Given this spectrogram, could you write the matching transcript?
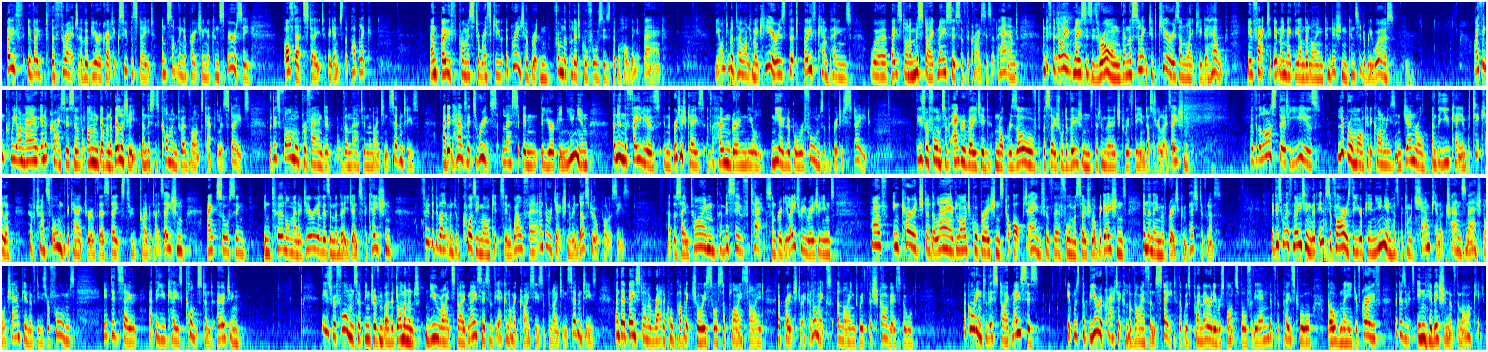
Both evoked the threat of a bureaucratic superstate and something approaching a conspiracy of that state against the public, and both promised to rescue a greater Britain from the political forces that were holding it back. The argument I want to make here is that both campaigns were based on a misdiagnosis of the crisis at hand, and if the diagnosis is wrong, then the selected cure is unlikely to help. In fact, it may make the underlying condition considerably worse. I think we are now in a crisis of ungovernability, and this is common to advanced capitalist states, but is far more profound than that in the 1970s and it has its roots less in the European Union than in the failures, in the British case, of the homegrown neo- neoliberal reforms of the British state. These reforms have aggravated, not resolved, the social divisions that emerged with deindustrialization. Over the last 30 years, liberal market economies in general, and the UK in particular, have transformed the character of their states through privatization, outsourcing, internal managerialism and agentification, through the development of quasi markets in welfare and the rejection of industrial policies. At the same time, permissive tax and regulatory regimes have encouraged and allowed large corporations to opt out of their former social obligations in the name of greater competitiveness. It is worth noting that, insofar as the European Union has become a champion, a transnational champion of these reforms, it did so at the UK's constant urging. These reforms have been driven by the dominant new rights diagnosis of the economic crises of the 1970s, and they're based on a radical public choice or supply side approach to economics aligned with the Chicago School. According to this diagnosis, it was the bureaucratic Leviathan state that was primarily responsible for the end of the post war golden age of growth because of its inhibition of the market.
